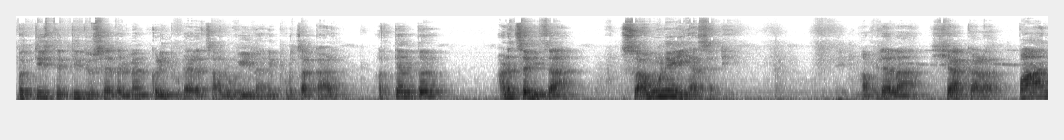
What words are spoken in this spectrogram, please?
बत्तीस तेहतीस दिवसादरम्यान कळी फुटायला चालू होईल आणि पुढचा काळ अत्यंत अडचणीचा जाऊ नये ह्यासाठी आपल्याला ह्या काळात पान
